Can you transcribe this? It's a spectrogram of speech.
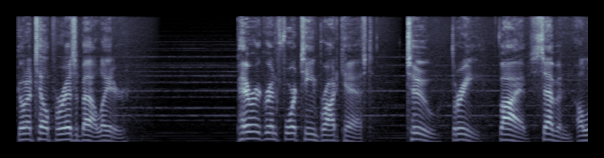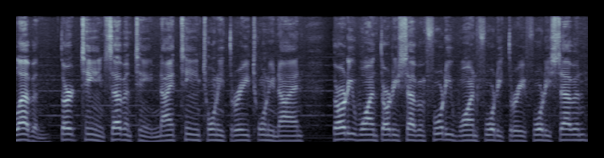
Gonna tell Perez about later. Peregrine 14 Broadcast 2, 3, 5, 7, 11, 13, 17, 19, 23, 29, 31, 37, 41, 43, 47,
